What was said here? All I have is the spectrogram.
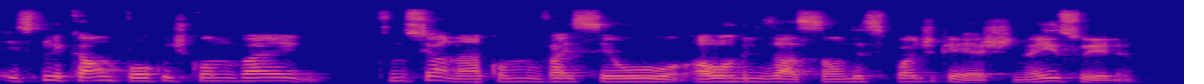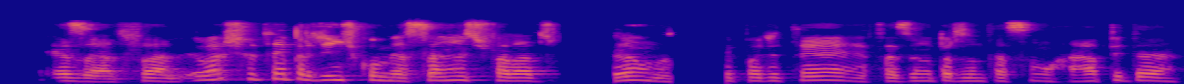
explicar um pouco de como vai funcionar, como vai ser o, a organização desse podcast, não é isso, William? Exato, Fábio. Eu acho até para a gente começar, antes de falar dos programas, você pode até fazer uma apresentação rápida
